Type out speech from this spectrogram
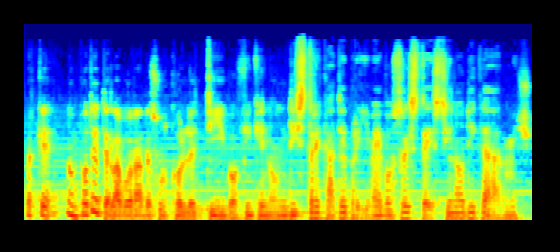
perché non potete lavorare sul collettivo finché non distrecate prima i vostri stessi nodi karmici.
